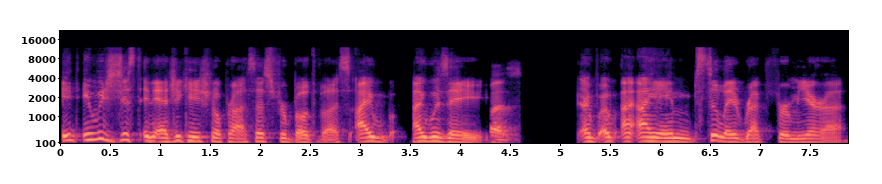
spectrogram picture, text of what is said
it, it was just an educational process for both of us. I I was a Was I, I, I am still a rep for Miura,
